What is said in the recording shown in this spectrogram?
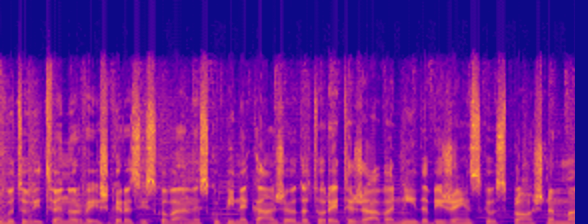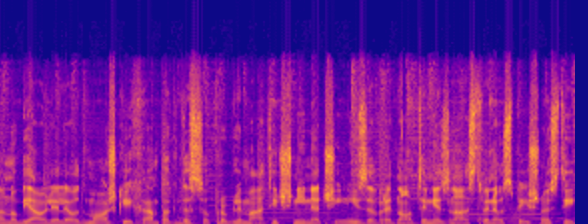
Ugotovitve norveške raziskovalne skupine kažejo, da torej težava ni, da bi ženske v splošnem manj objavljale od moških, ampak da so problematični načini za vrednotenje znanstvene uspešnosti,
